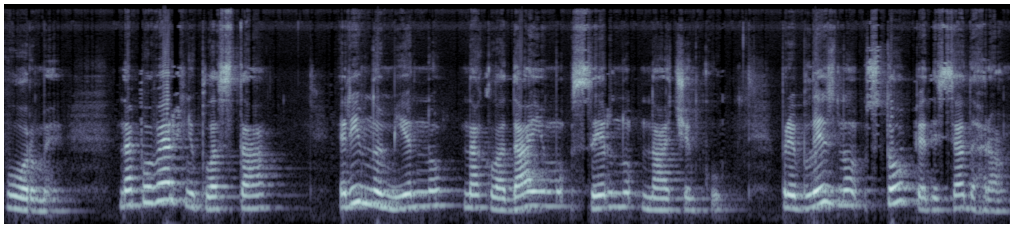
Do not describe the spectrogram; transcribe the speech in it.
форми. На поверхню пласта рівномірно накладаємо сирну начинку приблизно 150 грам.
